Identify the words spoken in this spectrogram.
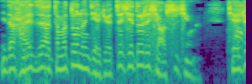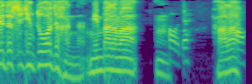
你的孩子啊怎么都能解决，这些都是小事情了，解决的事情多着很呢，明白了吗？嗯，好的，好了好，，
